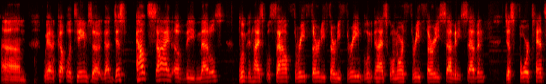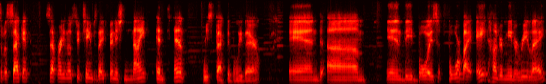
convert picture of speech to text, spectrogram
Um, we had a couple of teams uh, just outside of the medals. Bloomington High School South 330 33, Bloomington High School North 330 77, just four tenths of a second separating those two teams. They finished ninth and 10th, respectively, there. And um, in the boys 4 by 800 meter relay,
